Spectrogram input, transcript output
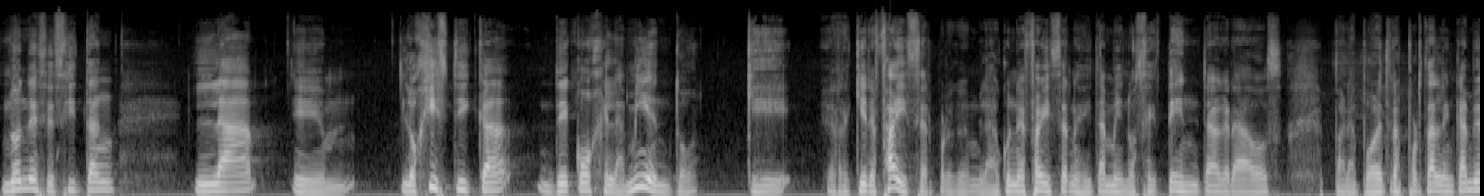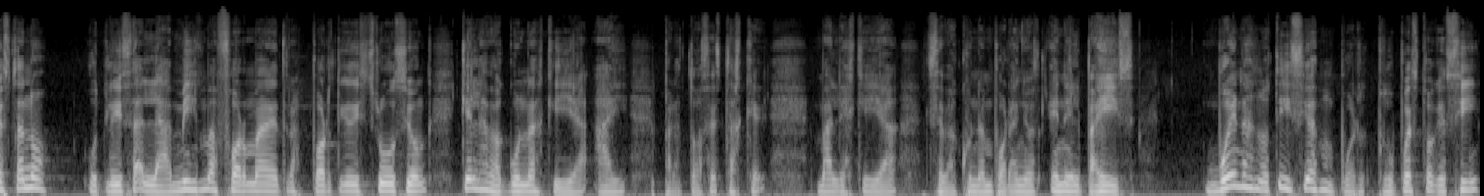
no necesitan la em, logística de congelamiento que requiere Pfizer, porque la vacuna de Pfizer necesita menos 70 grados para poder transportarla, en cambio esta no, utiliza la misma forma de transporte y distribución que las vacunas que ya hay para todas estas que, males que ya se vacunan por años en el país. Buenas noticias, por supuesto que sí.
